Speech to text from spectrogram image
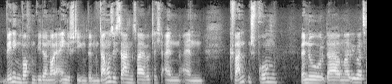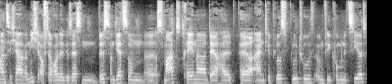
wenigen Wochen wieder neu eingestiegen bin. Und da muss ich sagen, das war ja wirklich ein, ein Quantensprung wenn du da mal über 20 Jahre nicht auf der Rolle gesessen bist und jetzt so ein äh, Smart-Trainer, der halt per ANT Plus Bluetooth irgendwie kommuniziert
